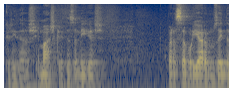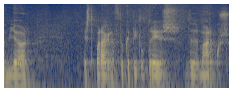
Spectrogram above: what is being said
Queridas irmãs, queridas amigas, para saborearmos ainda melhor este parágrafo do capítulo 3 de Marcos,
